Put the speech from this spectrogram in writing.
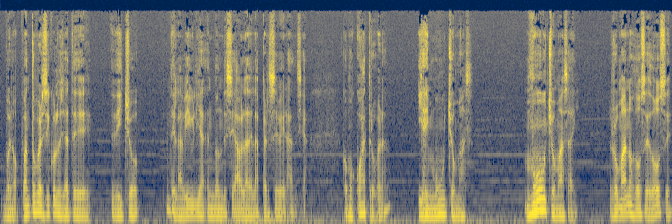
Bueno, ¿cuántos versículos ya te he dicho de la Biblia en donde se habla de la perseverancia? Como cuatro, ¿verdad? Y hay mucho más. Mucho más hay. Romanos 12:12, 12,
